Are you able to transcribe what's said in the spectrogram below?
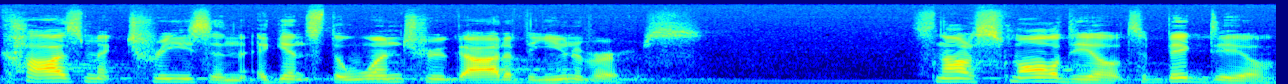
cosmic treason against the one true God of the universe. It's not a small deal, it's a big deal.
